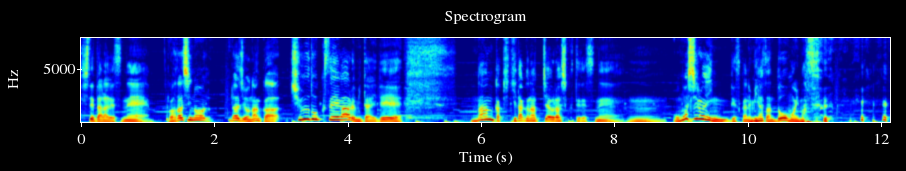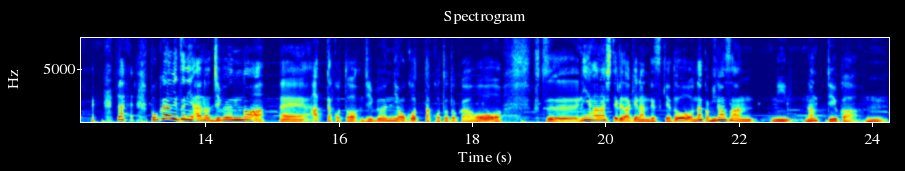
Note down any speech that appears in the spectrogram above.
してたらですね、私のラジオなんか中毒性があるみたいで、なんか聞きたくなっちゃうらしくてですね、うん。面白いんですかね？皆さんどう思います？僕は別にあの自分の、えーあったこと、自分に起こったこととかを普通に話してるだけなんですけど、なんか皆さんに、なんていうか、うん、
